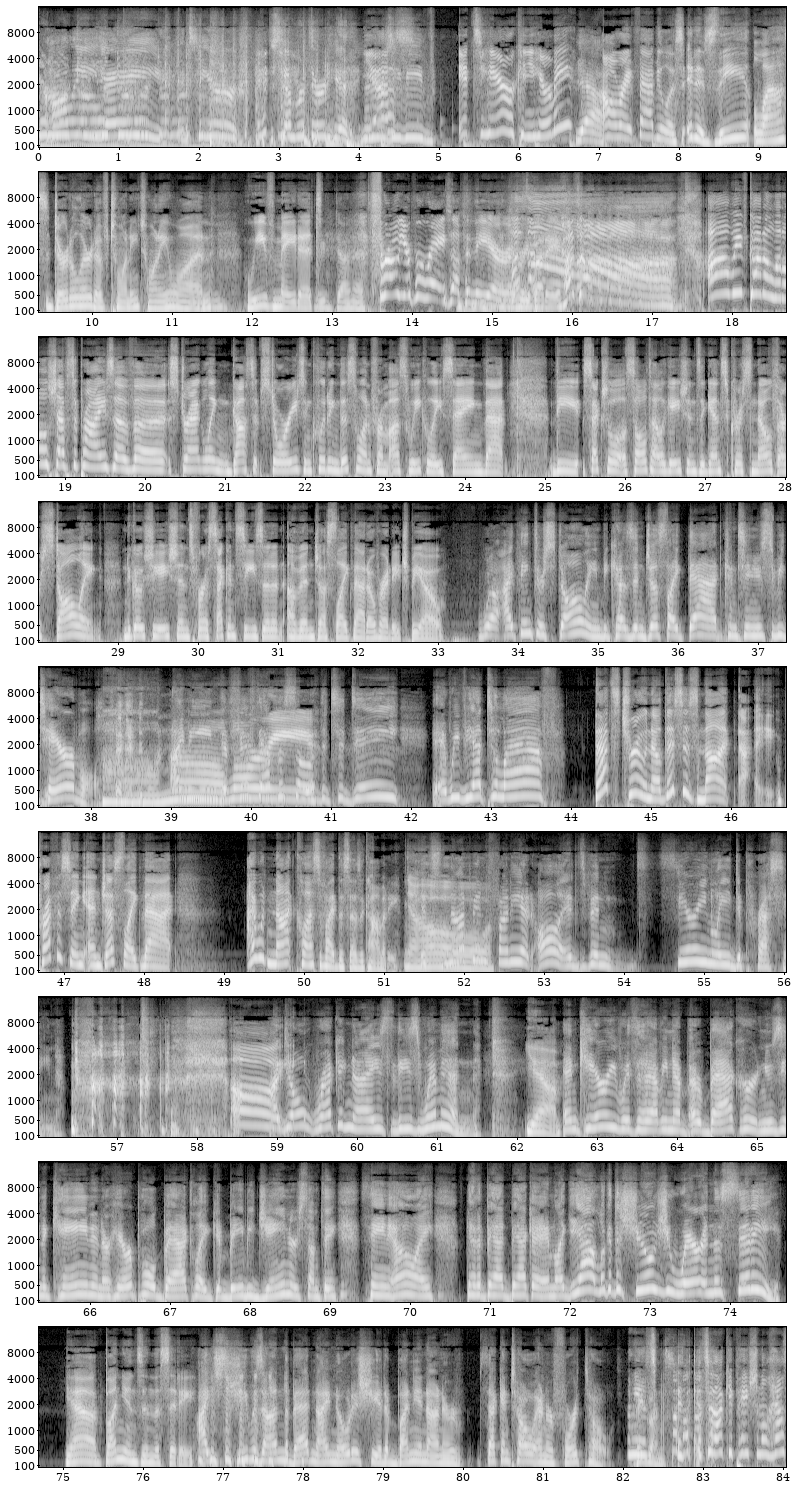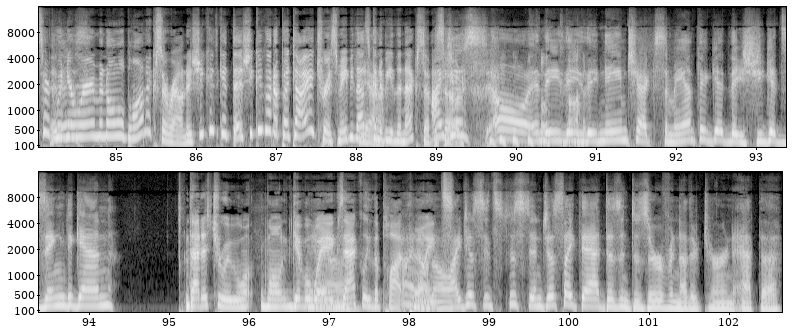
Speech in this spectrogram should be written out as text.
Holly, yay! It's here. December 30th, New Yes. Year's Eve. It's here. Can you hear me? Yeah. All right, fabulous. It is the last Dirt Alert of 2021. Mm-hmm. We've made it. We've done it. Throw your berets up in the air, everybody. Huzzah! Uh, we've got a little chef surprise of uh, straggling gossip stories, including this one from Us Weekly saying that the sexual assault allegations against Chris Noth are stalling negotiations for a second season of In Just Like That over at HBO. Well, I think they're stalling because in just like that continues to be terrible. Oh, no. I mean, the Lori. fifth episode the- today, eh, we've yet to laugh. That's true. Now, this is not uh, prefacing, and just like that, I would not classify this as a comedy. No. It's not been funny at all. It's been searingly depressing. Oh, I don't recognize these women. Yeah. And Carrie with having a, her back hurt and using a cane and her hair pulled back like a baby Jane or something, saying, Oh, I got a bad back. I'm like, Yeah, look at the shoes you wear in the city. Yeah. Bunions in the city. I she was on the bed and I noticed she had a bunion on her second toe and her fourth toe. I mean, it's, it's an occupational hazard It when you're wearing Manolo Blahniks around. She could get that. She could go to podiatrist. Maybe that's Yeah. going to be the next I episode. just oh, and they, oh, they they name check Samantha. Get they she gets zinged again. that is true. We won't, won't give away Yeah. exactly the plot I points. don't know. I just it's just and just like that doesn't deserve another turn at the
